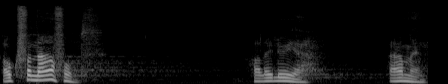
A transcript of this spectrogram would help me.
Ook vanavond. Halleluja. Amen.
